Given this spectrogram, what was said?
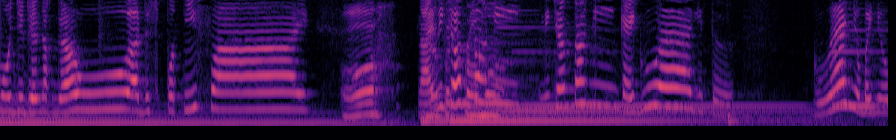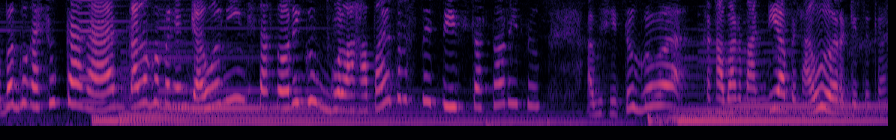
mau jadi anak gaul ada Spotify. Oh nah ini contoh promo. nih ini contoh nih kayak gue gitu. Gue nyoba-nyoba gue gak suka kan. Kalau gue pengen gaul nih instastory gue gue lahap aja terus tuh di instastory tuh. Abis itu gue ke kamar mandi sampai sahur gitu kan.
